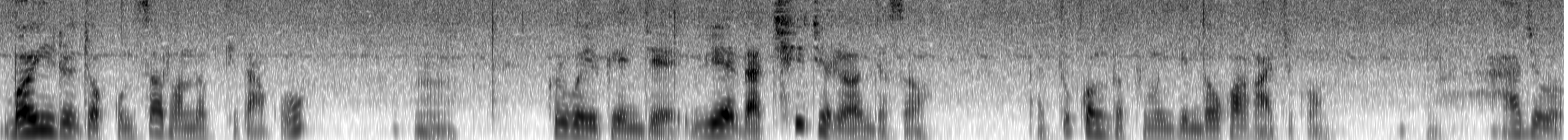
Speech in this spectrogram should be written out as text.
머위를 조금 썰어 넣기도 하고 음, 그리고 이렇게 이제 위에다 치즈를 얹어서 뚜껑 덮으면 이게 녹아가지고 아주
